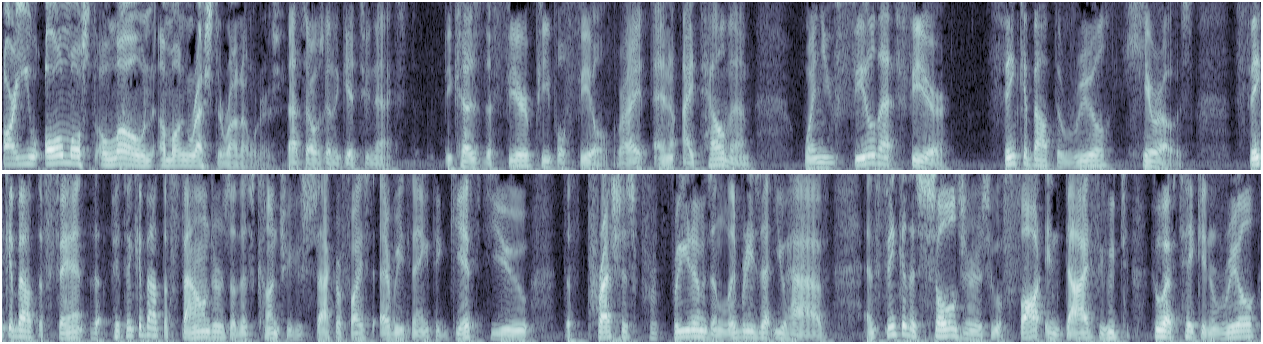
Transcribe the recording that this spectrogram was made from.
are you almost alone among restaurant owners? That's what I was going to get to next. Because the fear people feel, right? And I tell them, when you feel that fear, think about the real heroes. Think about the fan. The, think about the founders of this country who sacrificed everything to gift you the precious freedoms and liberties that you have, and think of the soldiers who have fought and died for you, who, who have taken real,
